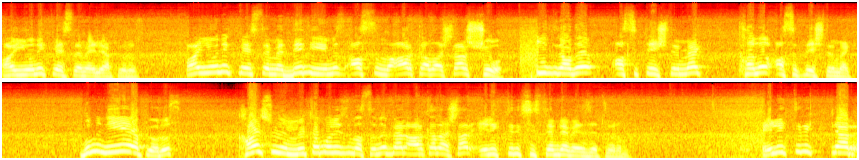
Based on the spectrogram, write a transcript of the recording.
Anyonik beslemeyle yapıyoruz. Anyonik besleme dediğimiz aslında arkadaşlar şu. İdrarı asitleştirmek, kanı asitleştirmek. Bunu niye yapıyoruz? Kalsiyum metabolizmasını ben arkadaşlar elektrik sistemine benzetiyorum. Elektrikler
